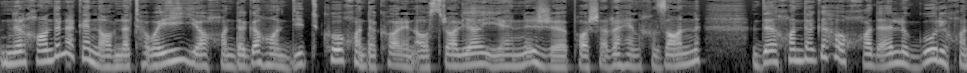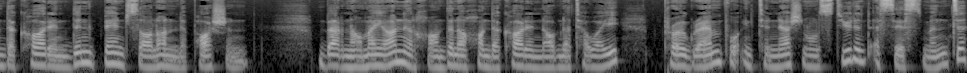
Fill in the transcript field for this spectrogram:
نرخاندن که ناونتوایی یا خواندگه هان دید که خواندکارن استرالیا ین ج پاشرهن خزان ده خواندگه ها خواده لگوری خواندکارن دن پنج سالان لپاشن. برنامه یا نرخاندن خواندکار ناونتوایی Program for International Student Assessment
